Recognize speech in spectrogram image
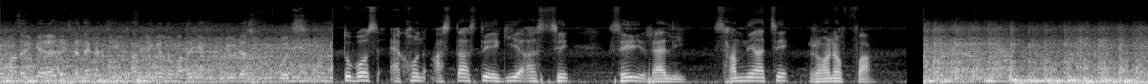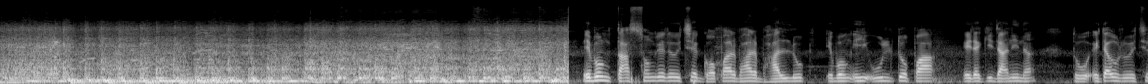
তোমাদেরকে র্যালিটা দেখাচ্ছি। এখান থেকে তোমাদেরকে ভিডিওটা শুরু করছি। তো বস, এখন আস্তে আস্তে এগিয়ে আসছে সেই র্যালি সামনে আছে রনপ্পা এবং তার সঙ্গে রয়েছে গপার ভার ভাল্লুক এবং এই উল্টো পা, এটা কি জানি না, তো এটাও রয়েছে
